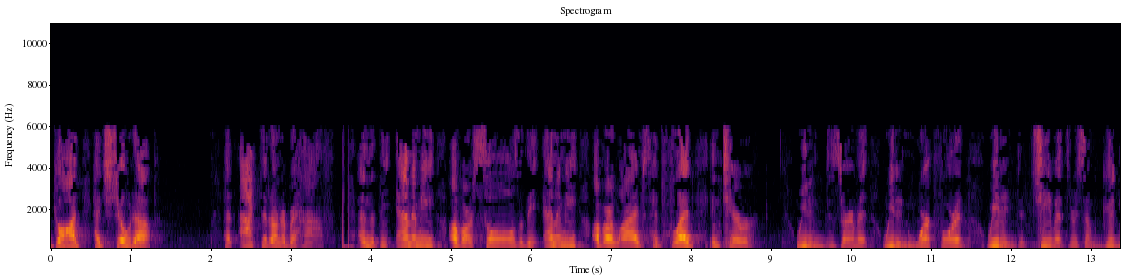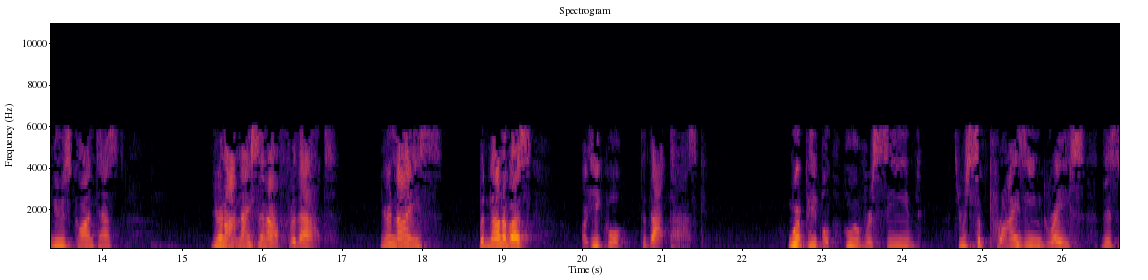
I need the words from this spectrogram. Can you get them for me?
God had showed up, had acted on our behalf, and that the enemy of our souls, the enemy of our lives, had fled in terror. We didn't deserve it. We didn't work for it. We didn't achieve it through some good news contest. You're not nice enough for that. You're nice, but none of us are equal to that task. We're people who have received, through surprising grace, this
